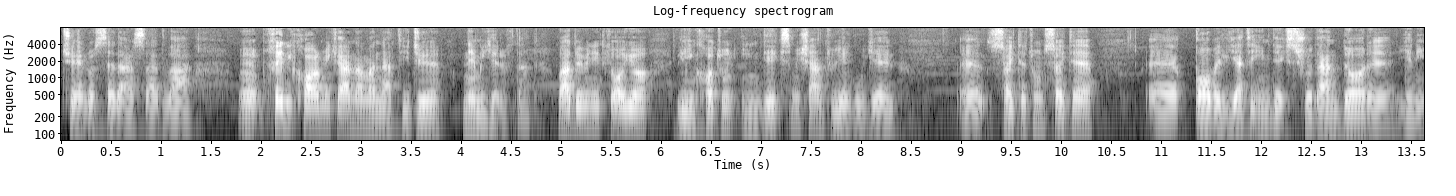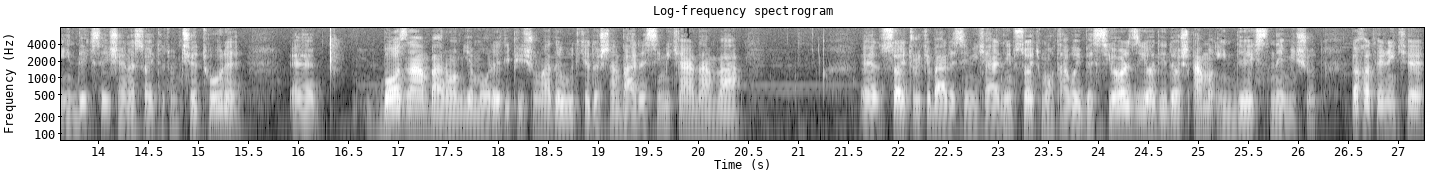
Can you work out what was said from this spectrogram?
43 درصد و خیلی کار می‌کردن و نتیجه نمی‌گرفتن. باید ببینید که آیا لینک هاتون index میشن توی گوگل سایتتون سایت قابلیت index شدن داره؟ یعنی indexation سایتتون چطوره؟ بازم برام یه موردی پیش اومده بود که داشتم بررسی می‌کردم و سایت رو که بررسی می‌کردیم سایت محتوای بسیار زیادی داشت اما index نمی‌شد. به خاطر اینکه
